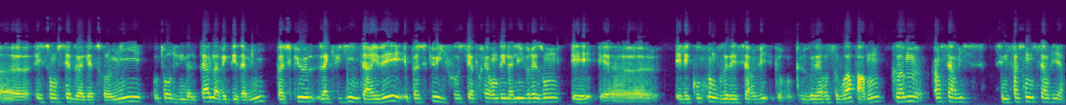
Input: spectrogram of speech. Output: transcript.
euh, essentiels de la gastronomie autour d'une belle table avec des amis parce que la cuisine est arrivée et parce qu'il faut aussi appréhender la livraison et, et, euh, et les contenants que vous allez servir, que vous allez recevoir, pardon, comme un service. C'est une façon de servir,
